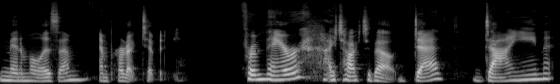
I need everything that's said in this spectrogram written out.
minimalism, and productivity. From there, I talked about death, dying,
